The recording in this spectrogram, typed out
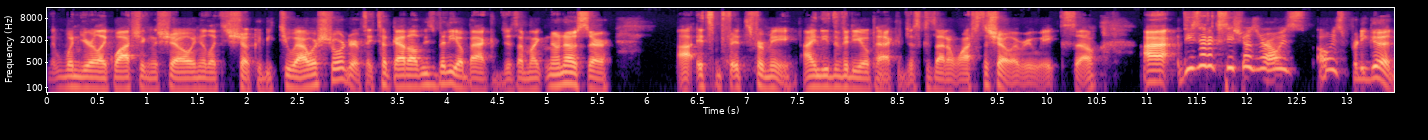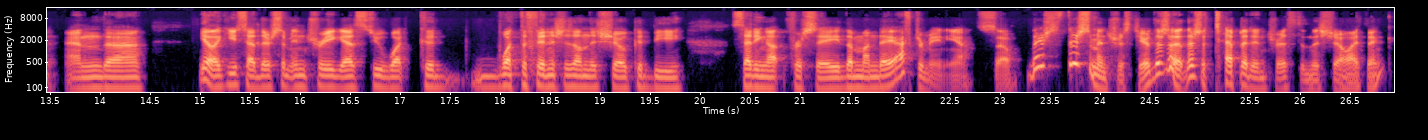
when you're like watching the show and you're like the show could be two hours shorter if they took out all these video packages. I'm like, no, no, sir. Uh, it's it's for me. I need the video packages because I don't watch the show every week. So uh, these NXT shows are always always pretty good. And uh, yeah, like you said, there's some intrigue as to what could what the finishes on this show could be setting up for say the Monday after Mania. So there's there's some interest here. There's a there's a tepid interest in this show, I think.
